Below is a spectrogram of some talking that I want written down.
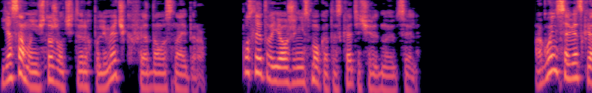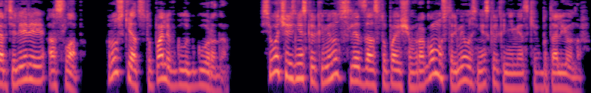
Я сам уничтожил четверых пулеметчиков и одного снайпера. После этого я уже не смог отыскать очередную цель. Огонь советской артиллерии ослаб. Русские отступали вглубь города. Всего через несколько минут вслед за отступающим врагом устремилось несколько немецких батальонов.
